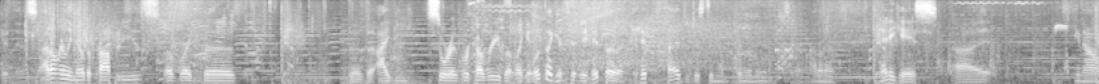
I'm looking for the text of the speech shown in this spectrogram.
goodness, I don't really know the properties of like the the the IV sword recovery, but like it looked like it, it hit the it hit the hedge, it just didn't bring him in. So I don't know. In any case, uh, you know,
